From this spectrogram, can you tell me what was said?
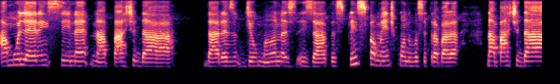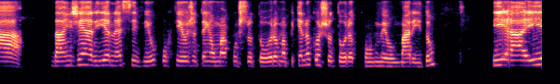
a mulher em si, né, na parte da, da área de humanas exatas, principalmente quando você trabalha na parte da, da engenharia né, civil, porque hoje eu tenho uma construtora, uma pequena construtora com meu marido, e aí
